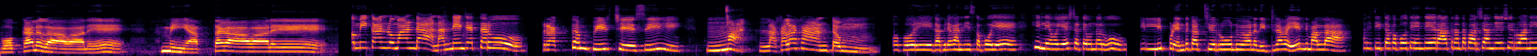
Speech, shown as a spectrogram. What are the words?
బొక్కలు కావాలి. మీ అత్త కావాలి. మీ కళ్ళు మండ నన్నేం చేస్తారు రక్తం పీల్చేసి మ్వా! లకలక అంటాం. పోరి తీసుకపోయే ఇల్లేమో ఉన్నారు. ఇల్లు ఇప్పుడు ఎందుకు వచ్చిర్రు తిట్టినావా? ఏంది మళ్ళా? మరి తిట్టకపోతే ఏంది? రాత్రంతా పరిచయం చేసిర్రు అని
